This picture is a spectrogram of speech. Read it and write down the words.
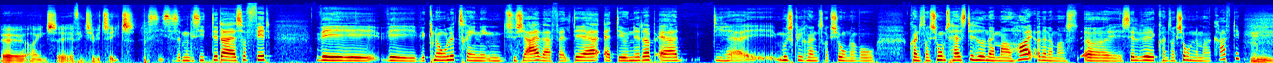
øh, og ens øh, effektivitet. Præcis. Altså man kan sige, det der er så fedt ved, ved, ved knogletræningen, synes jeg i hvert fald, det er, at det jo netop er de her øh, muskelkontraktioner, hvor kontraktionshastigheden er meget høj, og, den er meget, og øh, selve kontraktionen er meget kraftig. Mm.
